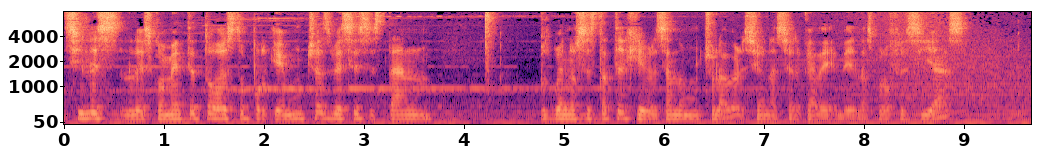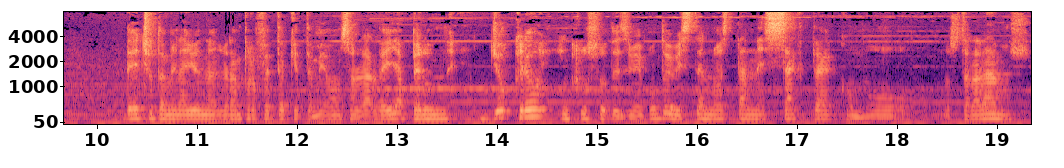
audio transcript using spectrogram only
sí les, les comente todo esto porque muchas veces están, pues bueno, se está tergiversando mucho la versión acerca de, de las profecías. De hecho, también hay una gran profeta que también vamos a hablar de ella, pero yo creo, incluso desde mi punto de vista, no es tan exacta como Nostradamus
